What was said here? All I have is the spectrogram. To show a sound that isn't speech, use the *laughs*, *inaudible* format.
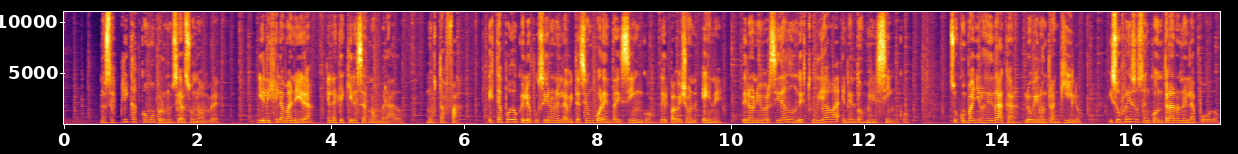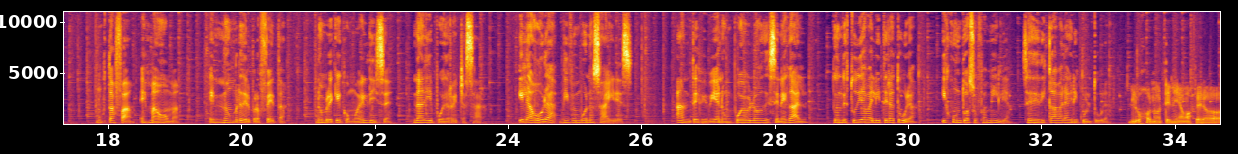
nos explica cómo pronunciar su nombre y elige la manera en la que quiere ser nombrado, Mustafa, este apodo que le pusieron en la habitación 45 del pabellón N de la universidad donde estudiaba en el 2005. Sus compañeros de Dakar lo vieron tranquilo y sus rezos encontraron el apodo. Mustafa es Mahoma, el nombre del profeta, nombre que, como él dice, nadie puede rechazar. Él ahora vive en Buenos Aires. Antes vivía en un pueblo de Senegal donde estudiaba literatura y junto a su familia se dedicaba a la agricultura. Lujo no teníamos, pero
